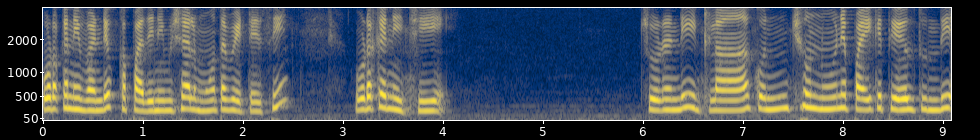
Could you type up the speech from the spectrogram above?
ఉడకనివ్వండి. ఒక పది నిమిషాలు మూత పెట్టేసి ఉడకనిచ్చి చూడండి ఇట్లా కొంచెం నూనె పైకి తేలుతుంది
